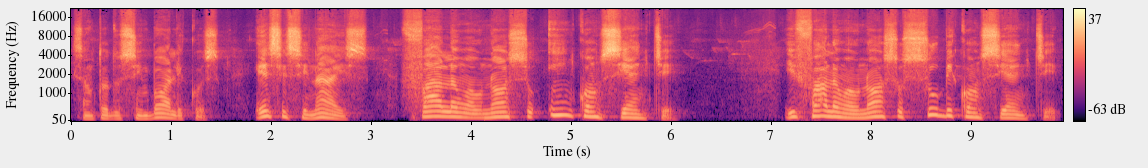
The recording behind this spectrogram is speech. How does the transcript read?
são todos simbólicos, esses sinais falam ao nosso inconsciente e falam ao nosso subconsciente,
